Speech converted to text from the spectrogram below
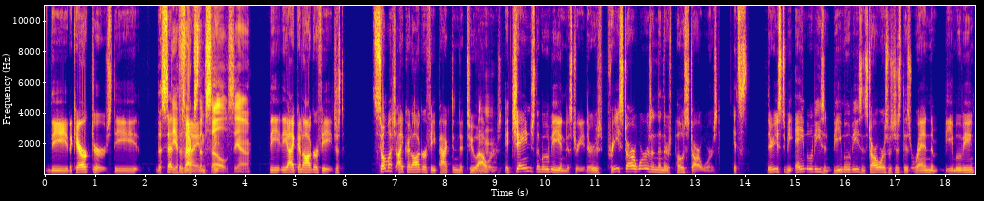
the the characters, the the set The designs, effects the- themselves, yeah. the, the iconography, just so much iconography packed into 2 Mhm. hours. It changed the movie industry. There's pre Star Wars and then there's post Star Wars. It's there used to be A movies and B movies, and Star Wars was just this random B movie.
